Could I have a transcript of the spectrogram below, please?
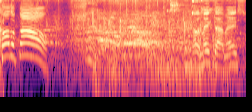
Call the foul. Gotta make that, Mace.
